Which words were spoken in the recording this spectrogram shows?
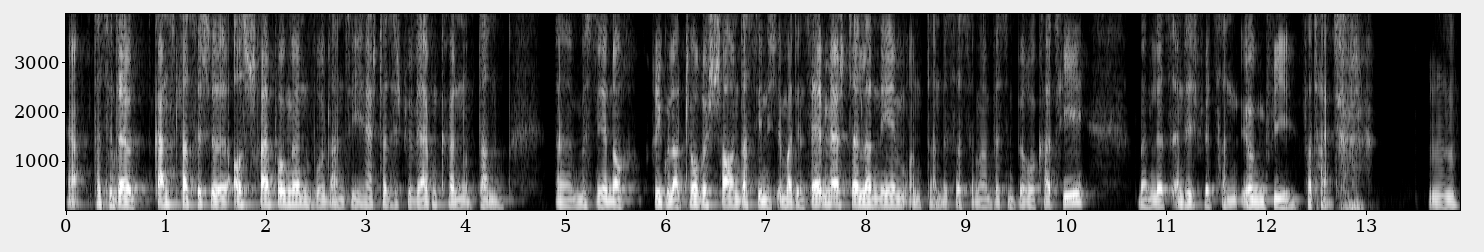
Ja, das sind ja ganz klassische Ausschreibungen, wo dann die Hersteller sich bewerben können und dann äh, müssen ja noch regulatorisch schauen, dass sie nicht immer denselben Hersteller nehmen und dann ist das ja immer ein bisschen Bürokratie und dann letztendlich wird es dann irgendwie verteilt. Mhm.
